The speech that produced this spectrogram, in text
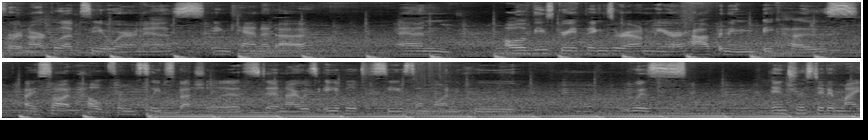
for narcolepsy awareness in Canada, and all of these great things around me are happening because I sought help from a sleep specialist and I was able to see someone who was interested in my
